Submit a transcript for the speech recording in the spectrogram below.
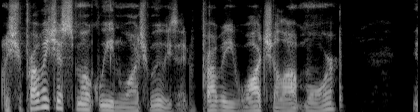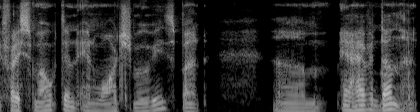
I should probably just smoke weed and watch movies. I'd probably watch a lot more if I smoked and, and watched movies, but um, yeah, I haven't done that.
